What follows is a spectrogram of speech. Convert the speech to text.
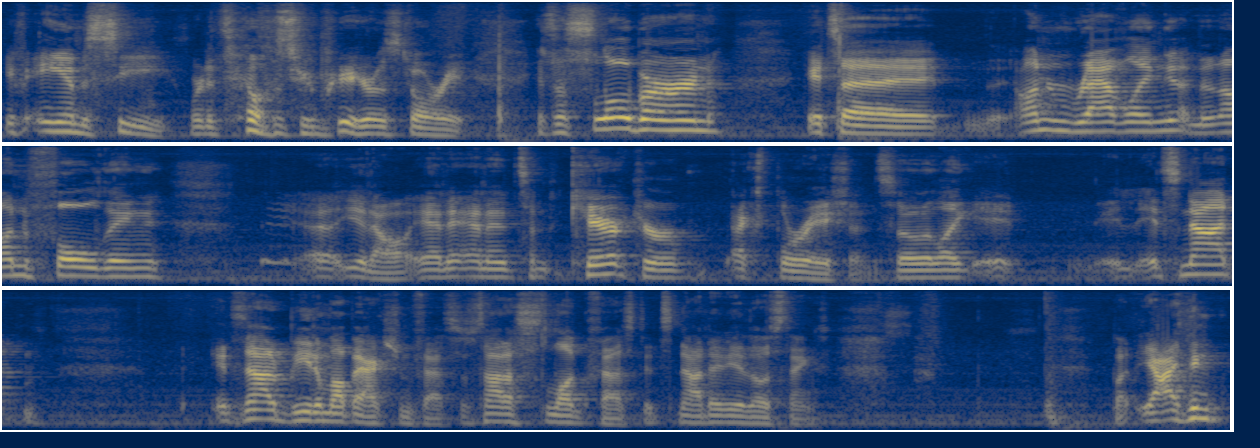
if AMC were to tell a superhero story. It's a slow burn. It's a unraveling and an unfolding, uh, you know, and and it's a character exploration. So like it, it it's not it's not a beat 'em up action fest. It's not a slugfest. It's not any of those things. But yeah, I think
